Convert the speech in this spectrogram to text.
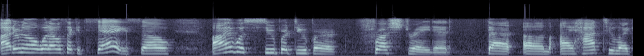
I don't know what else I could say. So I was super duper frustrated that um, I had to like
